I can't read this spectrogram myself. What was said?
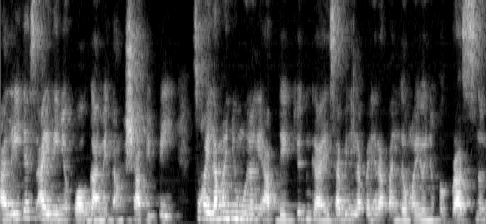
uh, latest ID nyo po gamit ang Shopee Pay. So, kailangan nyo munang i-update yun, guys. Sabi nila, pahirapan daw ngayon yung pag-process nun,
